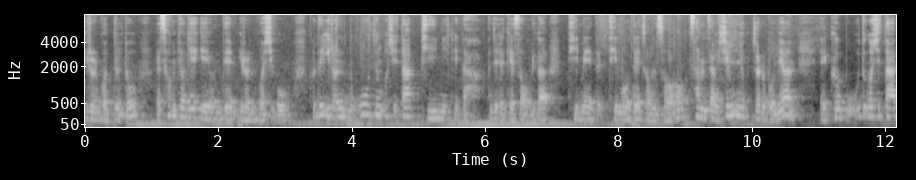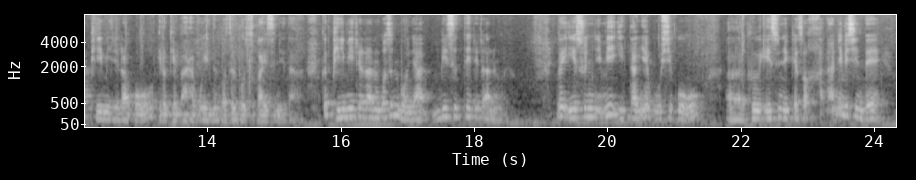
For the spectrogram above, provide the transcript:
이런 것들도 성경에 예언된 이런 것이고 근데 이런 모든 것이 다 비밀이다. 이렇게 해서 우리가 디모데 전서 3장 16절을 보면 예, 그 모든 것이 다 비밀이라고 이렇게 말하고 있는 것을 볼 수가 있습니다. 그 비밀이라는 것은 뭐냐? 미스테리라는 거예요. 그러니까 예수님이 이 땅에 오시고 어, 그 예수님께서 하나님이신데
